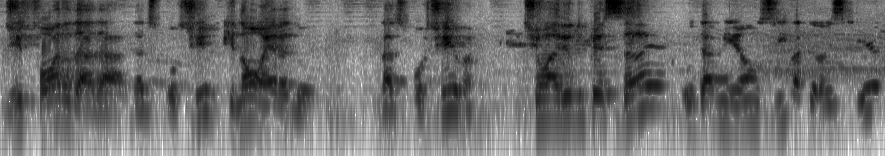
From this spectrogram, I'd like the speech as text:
de fora da, da, da Desportiva, que não era do, da Desportiva, tinha o Arildo Peçanha, o Damiãozinho, lateral esquerdo,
